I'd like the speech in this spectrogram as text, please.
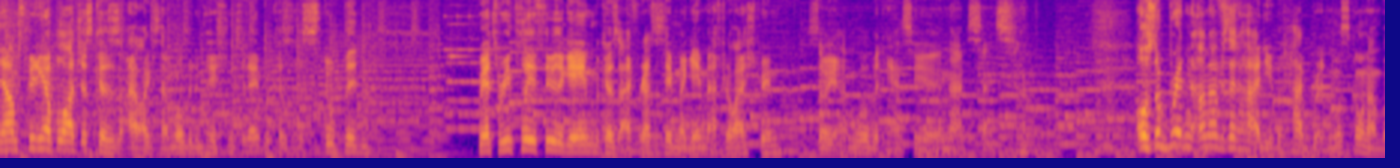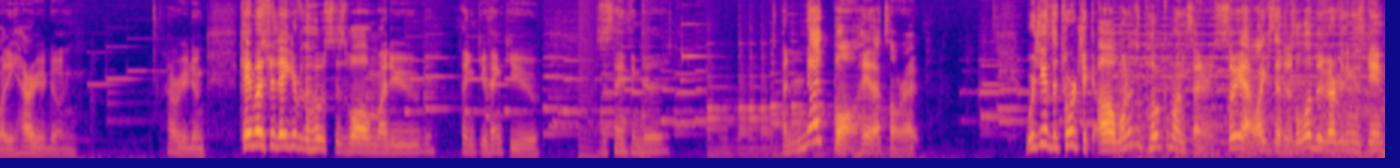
Now I'm speeding up a lot just because I like I said, I'm a little bit impatient today because of the stupid we had to replay through the game because I forgot to save my game after last stream. So yeah, I'm a little bit antsy in that sense. also, Britain, I don't know if I said hi to you, but hi, Britain. What's going on, buddy? How are you doing? How are you doing? K-Meister, thank you for the host as well, my dude. Thank you, thank you. Is this anything good? A netball. Hey, that's all right. Where'd you get the Torchic? Uh, one of the Pokemon centers. So yeah, like I said, there's a little bit of everything in this game.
